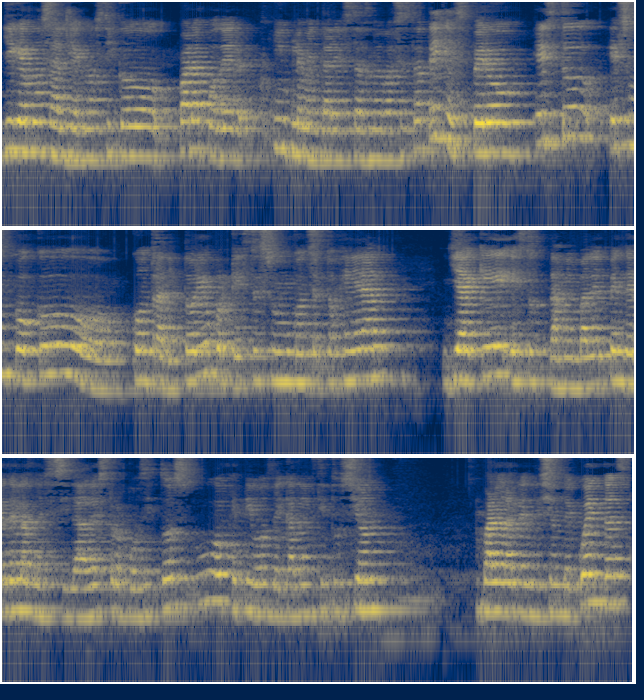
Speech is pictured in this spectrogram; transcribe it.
lleguemos al diagnóstico para poder implementar estas nuevas estrategias. Pero esto es un poco contradictorio porque esto es un concepto general, ya que esto también va a depender de las necesidades, propósitos u objetivos de cada institución para la rendición de cuentas.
